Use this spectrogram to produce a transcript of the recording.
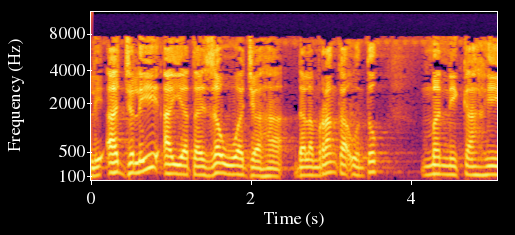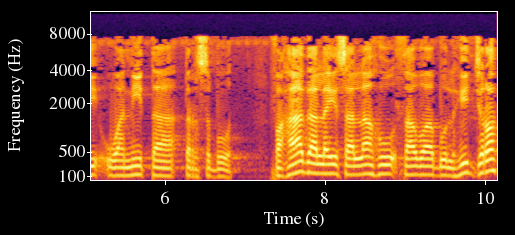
Li ajli ayatazawwajaha dalam rangka untuk menikahi wanita tersebut. Fahadha laisa lahu thawabul hijrah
